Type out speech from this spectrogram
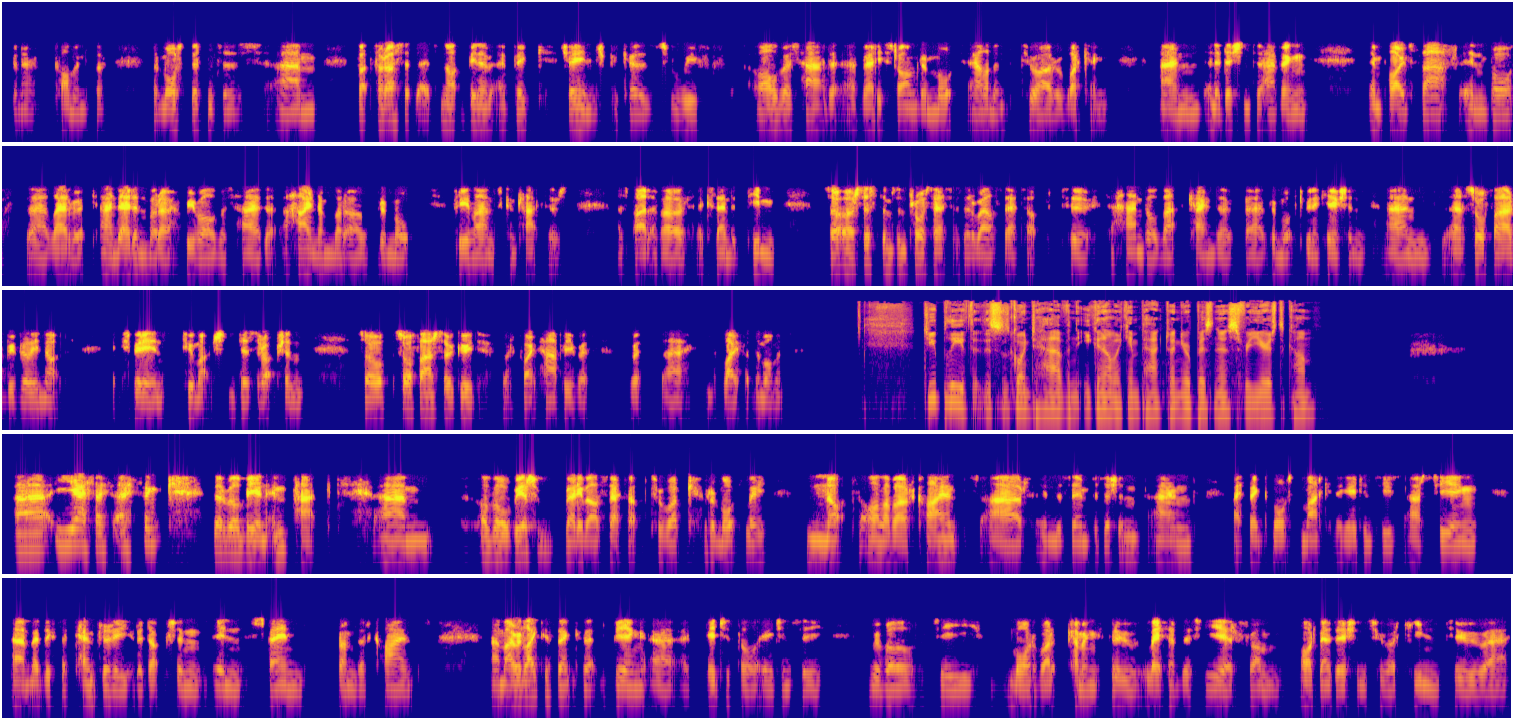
you know, common for, for most businesses. Um, but for us, it, it's not been a, a, big change because we've always had a, very strong remote element to our working. And in addition to having employed staff in both uh, Lerwick and Edinburgh, we've always had a high number of remote freelance contractors as part of our extended team. So our systems and processes are well set up to, to handle that kind of uh, remote communication. And uh, so far, we've really not experienced too much disruption. So so far so good. We're quite happy with with, uh, with life at the moment. Do you believe that this is going to have an economic impact on your business for years to come? Uh, yes, I, I, think there will be an impact. Um, although we're very well set up to work remotely, not all of our clients are in the same position. And I think most marketing agencies are seeing um, at least a temporary reduction in spend from their clients. Um, I would like to think that being a, a, digital agency, we will see more work coming through later this year from organisations who are keen to uh,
